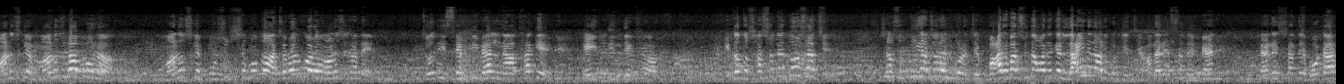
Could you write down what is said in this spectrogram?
মানুষকে মানুষ ভাববো না। মানুষকে পশুর মতো আচরণ করে মানুষের সাথে। যদি সেফটি ভ্যাল না থাকে, এই দিন দেখতে হবে। এটা তো শাসকের দোষ আছে। শাসক কি আচরণ করেছে? বারবার শুধু আমাদেরকে লাইনে দাঁড় করিয়েছে। আধারের সাথে প্যান, প্যানের সাথে ভোটার,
